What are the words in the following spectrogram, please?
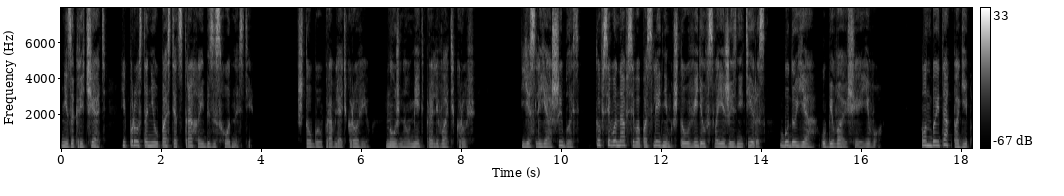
не закричать и просто не упасть от страха и безысходности. Чтобы управлять кровью, нужно уметь проливать кровь. Если я ошиблась, то всего-навсего последним, что увидел в своей жизни Тирос, буду я, убивающая его. Он бы и так погиб,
